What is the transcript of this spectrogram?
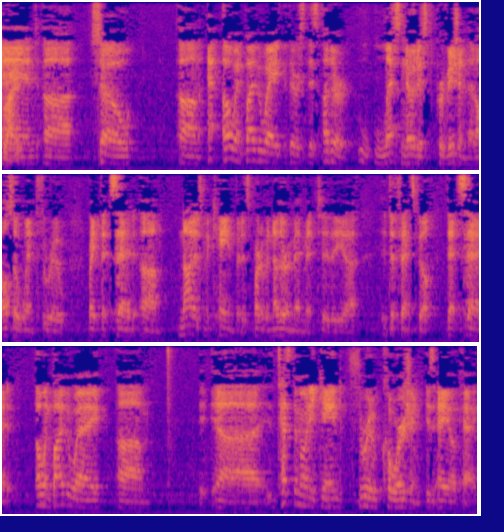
Right. and uh, so. Um, a- oh, and by the way, there's this other less noticed provision that also went through, right? That said, um, not as McCain, but as part of another amendment to the uh, defense bill, that said, oh, and by the way, um, uh, testimony gained through coercion is a-okay,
